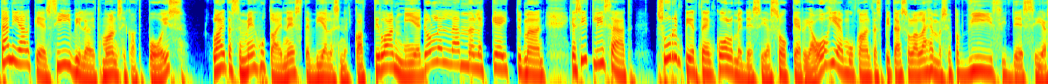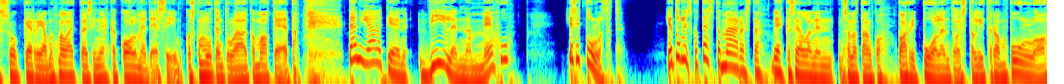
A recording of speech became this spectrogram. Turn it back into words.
Tämän jälkeen siivilöit mansikat pois. Laita se mehu tai neste vielä sinne kattilaan miedolle lämmölle keittymään. Ja sitten lisäät suurin piirtein kolme desiä sokeria. Ohjeen mukaan tässä pitäisi olla lähemmäs jopa viisi desiä sokeria, mutta mä laittaisin ehkä kolme desiä, koska muuten tulee aika makeeta. Tämän jälkeen viilennä mehu ja sitten pullotat. Ja tulisiko tästä määrästä ehkä sellainen, sanotaanko, pari puolentoista litran pulloa.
